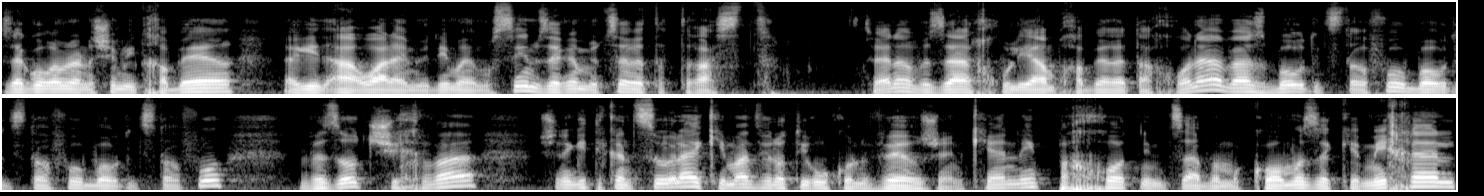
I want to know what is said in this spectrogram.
זה גורם לאנשים להתחבר, להגיד, אה, וואלה, הם יודעים מה הם עושים, זה גם יוצר את הטראסט. בסדר? וזו החוליה המחברת האחרונה, ואז בואו תצטרפו, בואו תצטרפו, בואו תצטרפו, וזאת שכבה שנגיד תיכנסו אליי, כמעט ולא תראו קונברז'ן, כי אני פחות נמצא במקום הזה כמיכאל,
